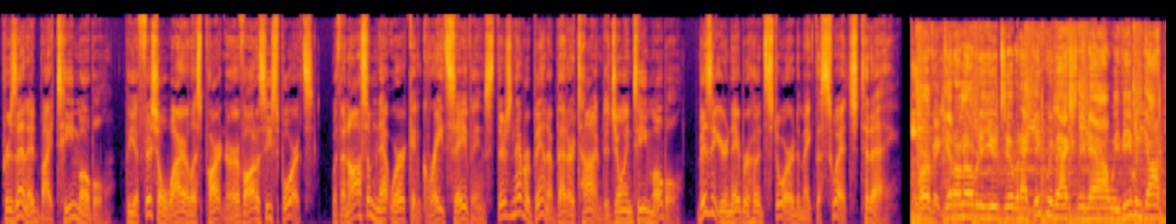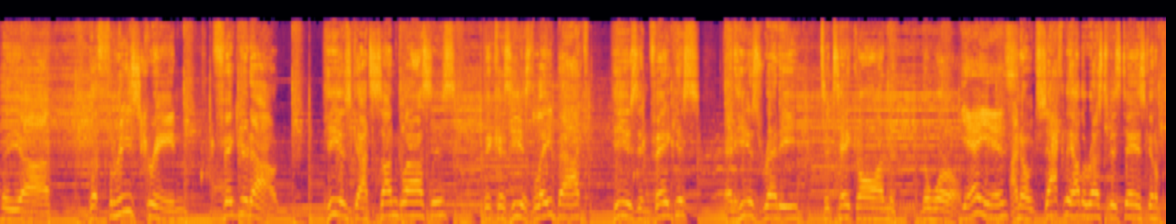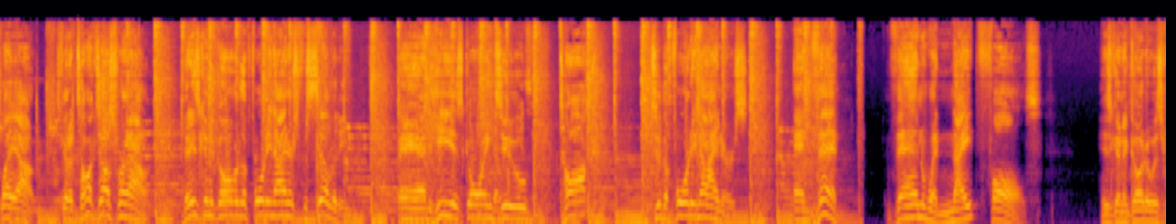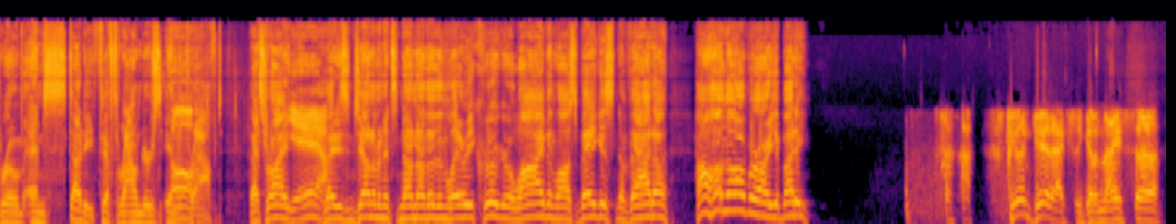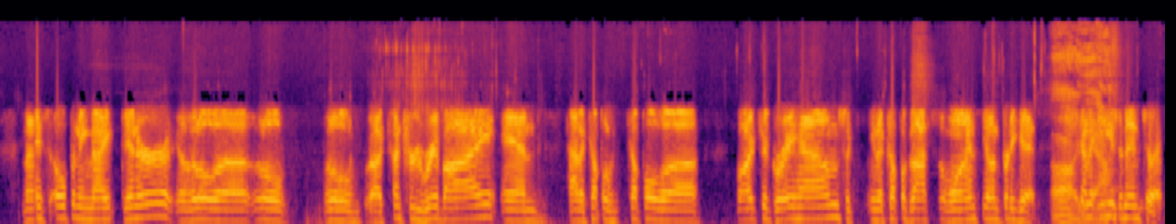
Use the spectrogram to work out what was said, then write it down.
Presented by T Mobile, the official wireless partner of Audacy Sports. With an awesome network and great savings, there's never been a better time to join T Mobile. Visit your neighborhood store to make the switch today. Perfect. Get on over to YouTube, and I think we've actually now we've even got the uh, the three screen figured out. He has got sunglasses because he is laid back. He is in Vegas, and he is ready to take on the world. Yeah, he is. I know exactly how the rest of his day is going to play out. He's going to talk to us for an hour. Then he's going to go over to the 49ers facility, and he is going to talk to the 49ers. And then, then when night falls, he's going to go to his room and study fifth rounders in Oh. the draft. That's right. Yeah. Ladies and gentlemen, it's none other than Larry Krueger live in Las Vegas, Nevada. How hungover are you, buddy? Feeling good, actually. Got a nice, uh, nice opening night dinner, a little, uh, little, little uh, country ribeye, and had a couple, couple uh, vodka greyhounds, you know, a couple glasses of wine. Feeling pretty good. Oh, kind of yeah. easing into it.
